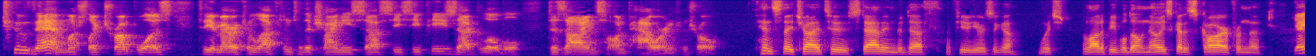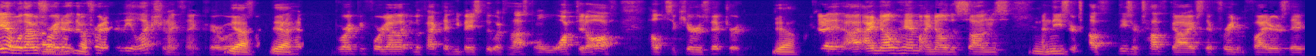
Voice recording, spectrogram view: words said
to them, much like Trump was to the American left and to the Chinese uh, CCP's uh, global designs on power and control. Hence, they tried to stab him to death a few years ago, which a lot of people don't know. He's got a scar from the. Yeah, yeah. Well, that was right. Uh, that was right after the election, I think. Or yeah, yeah. Right before he got the fact that he basically went to the hospital, and walked it off, helped secure his victory. Yeah, I, I know him. I know the Sons, mm-hmm. and these are tough. These are tough guys. They're freedom fighters. They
